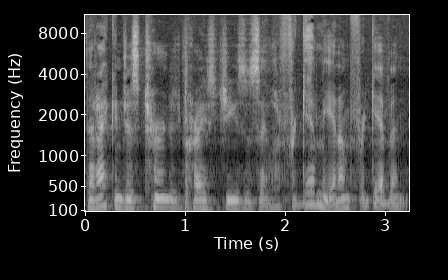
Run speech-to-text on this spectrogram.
that I can just turn to Christ Jesus and say, Lord, forgive me, and I'm forgiven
